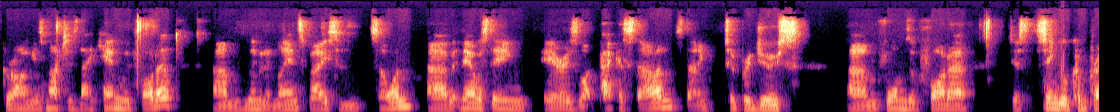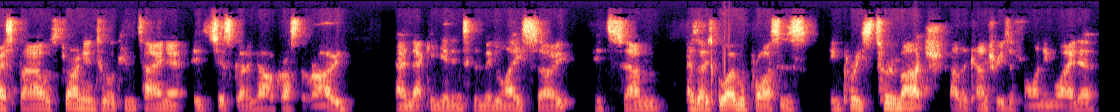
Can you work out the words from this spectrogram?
growing as much as they can with fodder. um, with limited land space and so on. Uh, but now we're seeing areas like Pakistan starting to produce um, forms of fodder, just single compressed bales thrown into a container. It's just got to go across the road, and that can get into the Middle East. So it's um, as those global prices increase too much, other countries are finding way to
